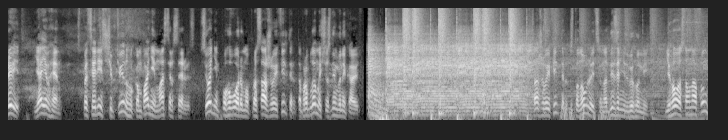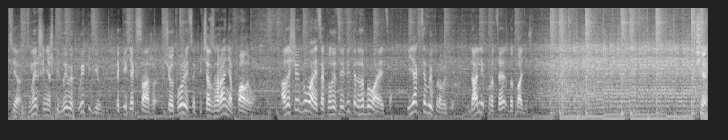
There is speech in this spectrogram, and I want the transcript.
Привіт! Я Євген, спеціаліст з чіптюнінгу компанії Master Service. Сьогодні поговоримо про сажовий фільтр та проблеми, що з ним виникають. Сажовий фільтр встановлюється на дизельні двигуни. Його основна функція зменшення шкідливих викидів, таких як сажа, що утворюється під час згорання палива. Але що відбувається, коли цей фільтр забивається? І як це виправити? Далі про це докладніше. Ще.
